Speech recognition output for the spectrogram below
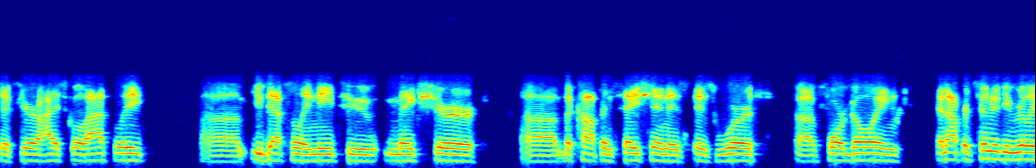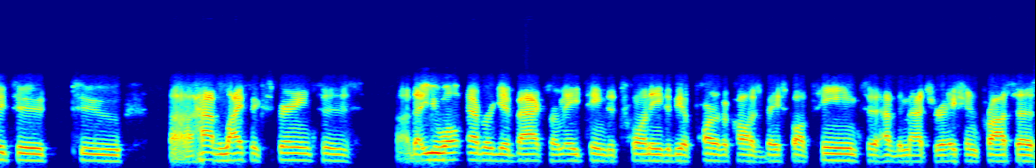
if you're a high school athlete, um, you definitely need to make sure uh, the compensation is, is worth uh, foregoing an opportunity really to, to uh, have life experiences uh, that you won't ever get back from 18 to 20 to be a part of a college baseball team, to have the maturation process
